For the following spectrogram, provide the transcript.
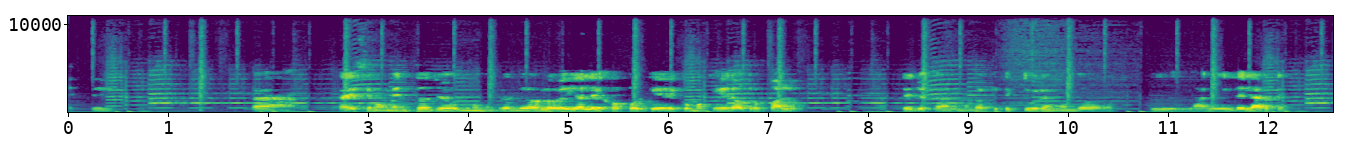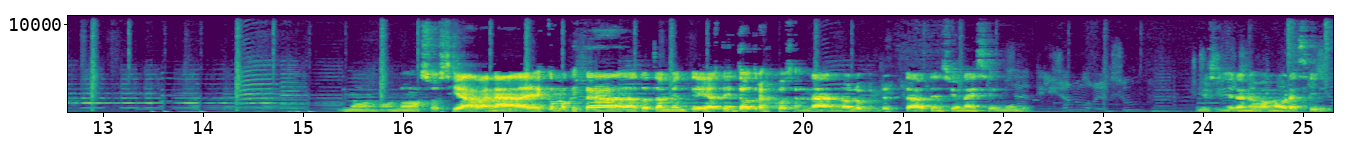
Este, hasta, hasta ese momento yo el mundo emprendedor lo veía lejos porque como que era otro palo. Sí, Yo estaba en el mundo de arquitectura, en el mundo del, del arte. No, no, no asociaba nada. Es como que estaba totalmente atento a otras cosas. Nada, no lo prestaba atención a ese mundo. Mi señora nos vamos a Brasil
